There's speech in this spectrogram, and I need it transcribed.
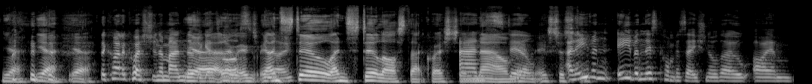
Mm. Yeah, yeah, yeah. the kind of question a man never yeah, gets asked. and know. still and still ask that question and now. I mean, it's just and even even this conversation, although I am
